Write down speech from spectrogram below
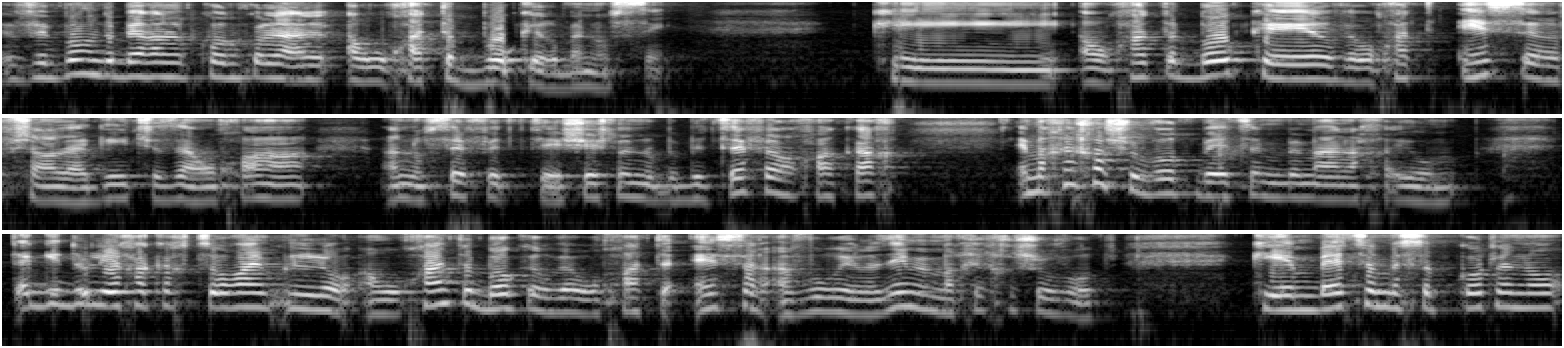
ובואו נדבר על, קודם כל על ארוחת הבוקר בנושא. כי ארוחת הבוקר וארוחת עשר אפשר להגיד, שזו הארוחה הנוספת שיש לנו בבית ספר אחר כך, הן הכי חשובות בעצם במהלך היום. תגידו לי אחר כך צהריים, לא, ארוחת הבוקר וארוחת העשר עבור ילדים הן הכי חשובות, כי הן בעצם מספקות לנו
